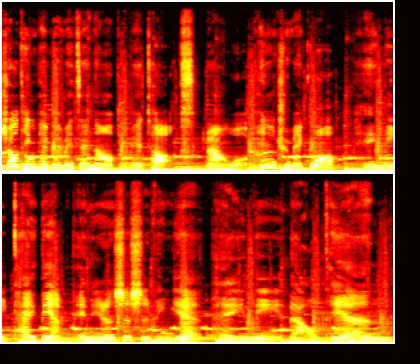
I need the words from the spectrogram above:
收听佩佩没在闹佩佩 Talks，让我陪你去美国，陪你开店，陪你认识食品业，陪你聊天。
